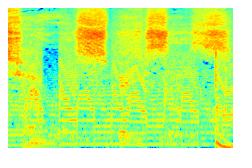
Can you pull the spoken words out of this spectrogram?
TerraSpaces.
